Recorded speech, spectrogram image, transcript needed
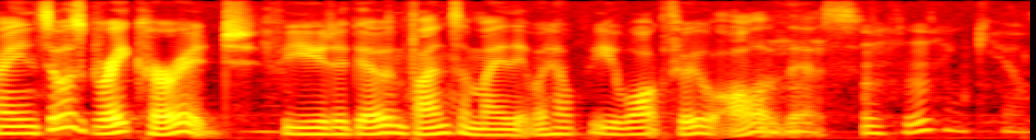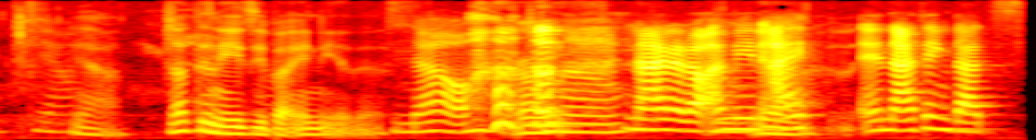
right? And so it was great courage for you to go and find somebody that would help you walk through all of this. Mm-hmm. Thank you. Yeah. Yeah, nothing easy about any of this. No. Right? Not at all. I mean, Yeah. I and I think that's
